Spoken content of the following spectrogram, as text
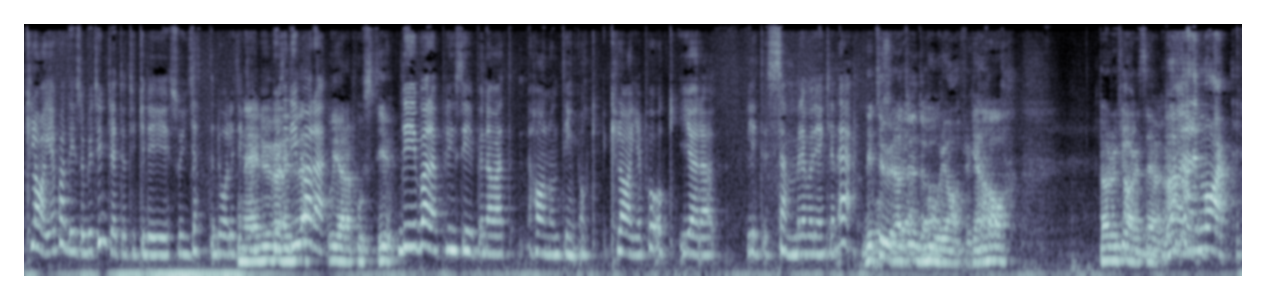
klagar på allting så betyder inte det att jag tycker det är så jättedåligt. Nej, du är Alltså, väldigt det, är lätt bara, att göra positiv. det är bara principen av att ha någonting och klaga på och göra lite sämre än vad det egentligen är. Det är tur att du inte bor i Afrika. Ja. Då har du klarat sig. Vad fan är mat?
